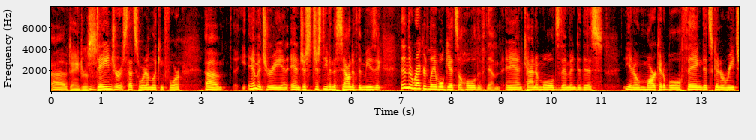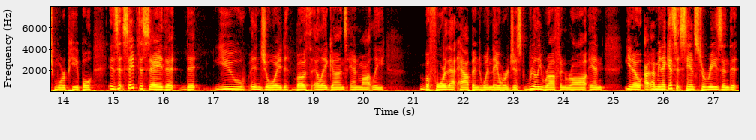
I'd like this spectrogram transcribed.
uh, dangerous, dangerous. That's the word I'm looking for. Um, imagery and, and just, just even the sound of the music, then the record label gets a hold of them and kind of molds them into this, you know, marketable thing that's going to reach more people. Is it safe to say that that you enjoyed both LA Guns and Motley before that happened when they were just really rough and raw and you know, I, I, mean, I guess it stands to reason that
